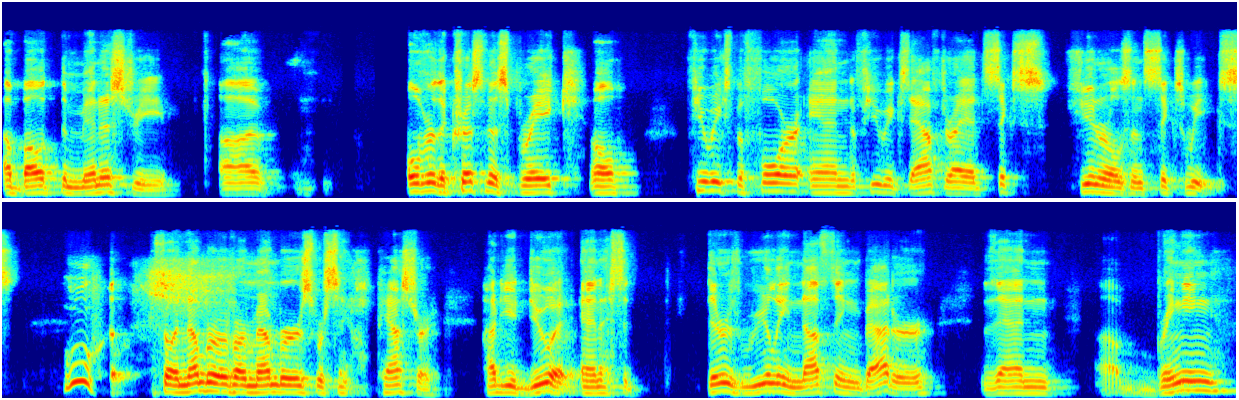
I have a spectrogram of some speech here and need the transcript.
about the ministry uh, over the Christmas break, well, a few weeks before and a few weeks after, I had six funerals in six weeks. Ooh. So a number of our members were saying, oh, Pastor, how do you do it? And I said, there's really nothing better than uh, bringing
